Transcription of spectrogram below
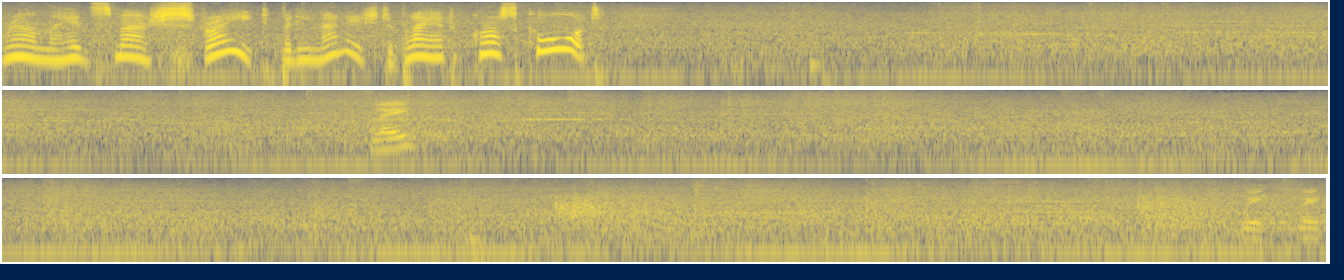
round the head smash straight, but he managed to play it across court. Play. Quick, quick.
